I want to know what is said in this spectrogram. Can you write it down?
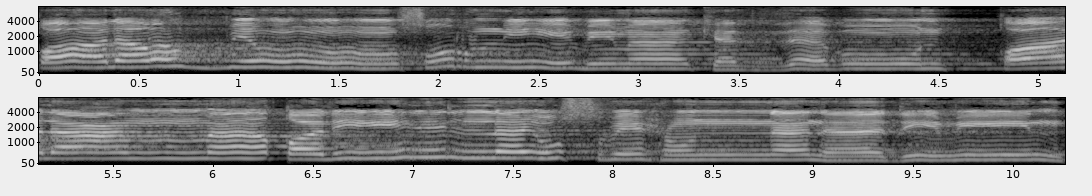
قال رب انصرني بما كذبون. قال عما قليل ليصبحن نادمين.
